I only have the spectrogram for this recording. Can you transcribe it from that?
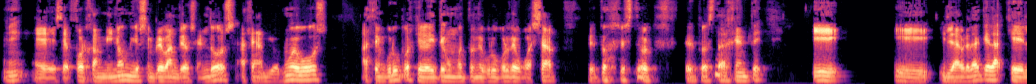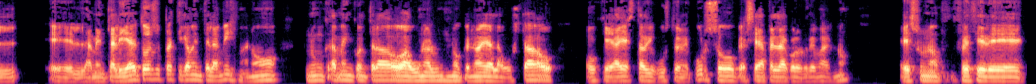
¿eh? Eh, se forjan binomios, siempre van de dos en dos, hacen amigos nuevos, hacen grupos, que hoy tengo un montón de grupos de WhatsApp de todos estos, de toda esta gente, y, y, la verdad que, la, que la mentalidad de todos es prácticamente la misma, ¿no? Nunca me he encontrado a un alumno que no haya le gustado o que haya estado disgusto en el curso o que sea pelea con los demás, ¿no? Es una especie de,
